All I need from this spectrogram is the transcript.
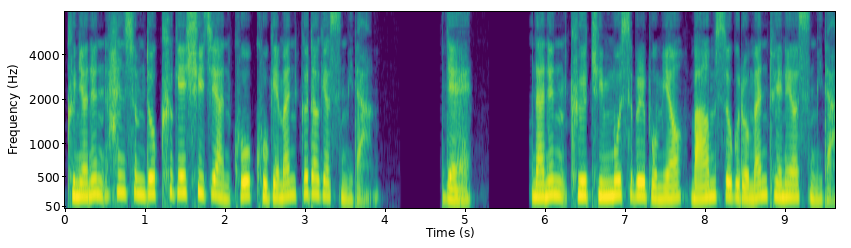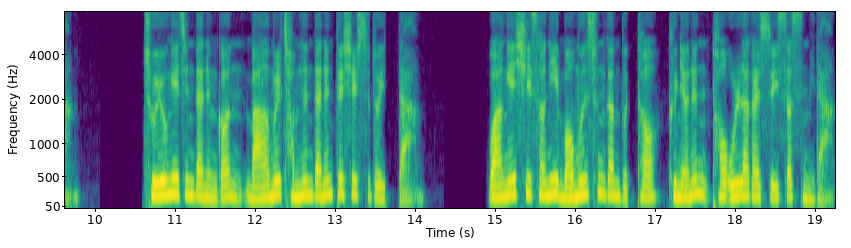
그녀는 한숨도 크게 쉬지 않고 고개만 끄덕였습니다. 네. 나는 그 뒷모습을 보며 마음속으로만 되뇌었습니다. 조용해진다는 건 마음을 접는다는 뜻일 수도 있다. 왕의 시선이 머문 순간부터 그녀는 더 올라갈 수 있었습니다.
